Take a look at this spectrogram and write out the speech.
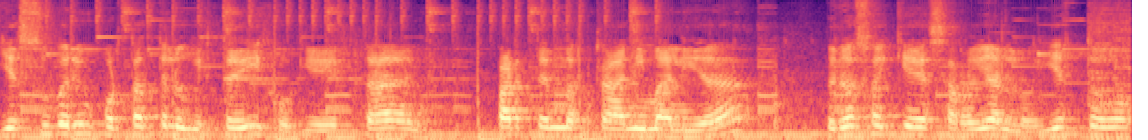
Y es súper importante lo que usted dijo, que está en parte de nuestra animalidad, pero eso hay que desarrollarlo. Y esto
